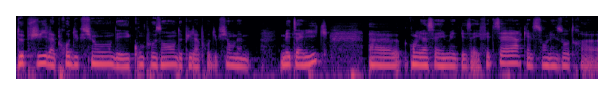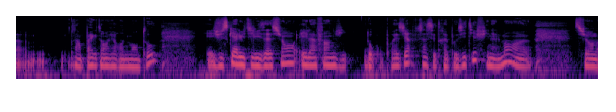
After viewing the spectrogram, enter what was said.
depuis la production des composants, depuis la production même métallique, euh, combien ça émet de gaz à effet de serre, quels sont les autres impacts environnementaux, jusqu'à l'utilisation et la fin de vie. Donc on pourrait se dire ça c'est très positif finalement. si on,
